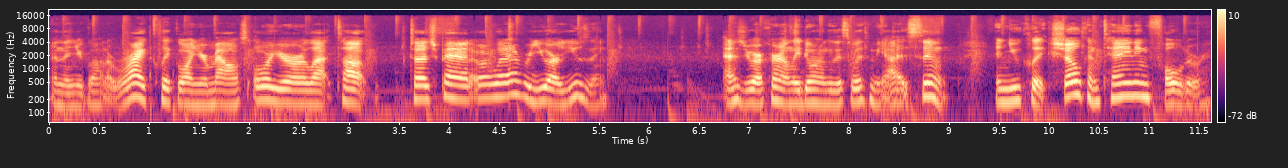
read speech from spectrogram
And then you're going to right click on your mouse or your laptop touchpad, or whatever you are using, as you are currently doing this with me, I assume. And you click Show Containing Folder.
